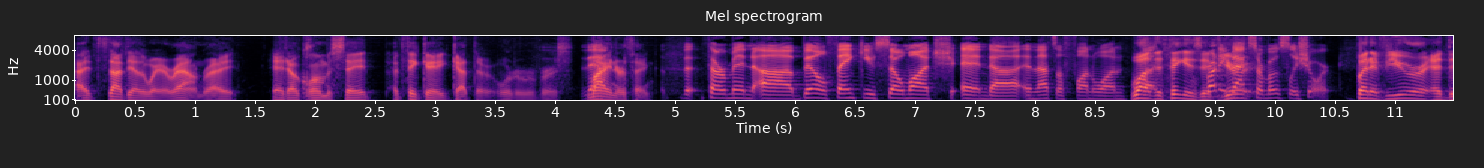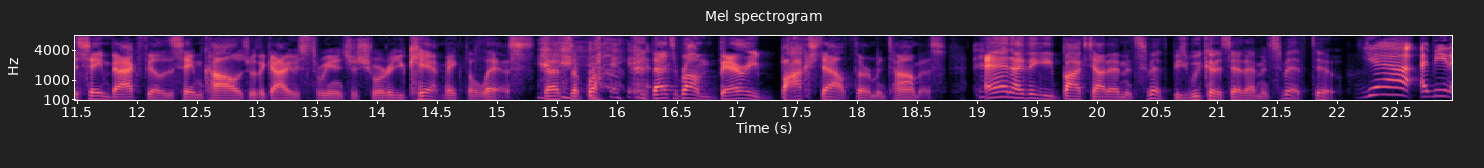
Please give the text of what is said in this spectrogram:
It's not the other way around, right? At Oklahoma State, I think I got the order reversed. That- Minor thing. Th- Thurman, uh, Bill, thank you so much, and uh, and that's a fun one. Well, But the thing is, if running you're- backs are mostly short. But if you're at the same backfield, at the same college with a guy who's three inches shorter, you can't make the list. That's the problem. That's the problem. Barry boxed out Thurman Thomas, and I think he boxed out Emmitt Smith because we could have said Emmitt Smith too. Yeah, I mean,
